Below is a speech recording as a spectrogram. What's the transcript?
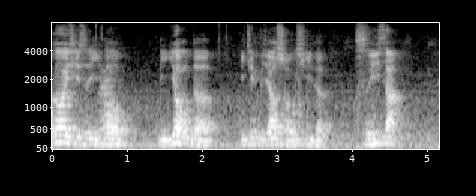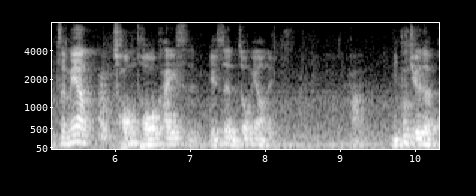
各位其实以后你用的已经比较熟悉的，实际上怎么样从头开始也是很重要的。好，你不觉得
